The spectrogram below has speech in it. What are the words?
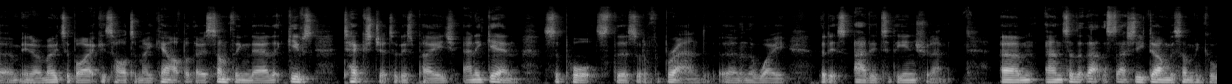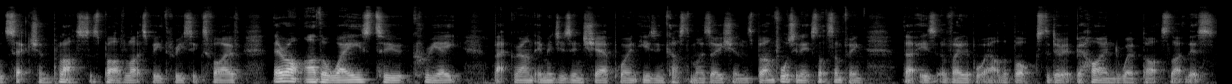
um, you know a motorbike. It's hard to make out, but there's something there that gives texture to this page, and again supports the sort of the brand and the way that it's added to the intranet. Um, and so that that's actually done with something called Section Plus as part of Lightspeed 365. There are other ways to create background images in SharePoint using customizations, but unfortunately, it's not something that is available out of the box to do it behind web parts like this.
